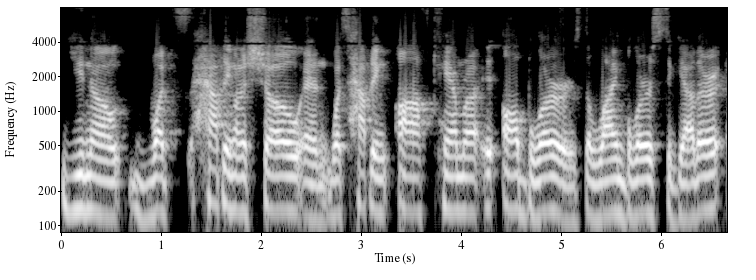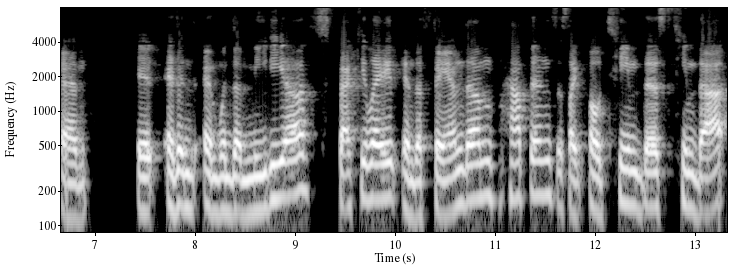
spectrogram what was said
you know what's happening on a show and what's happening off camera. It all blurs. The line blurs together and it and, then, and when the media speculate and the fandom happens it's like oh team this team that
